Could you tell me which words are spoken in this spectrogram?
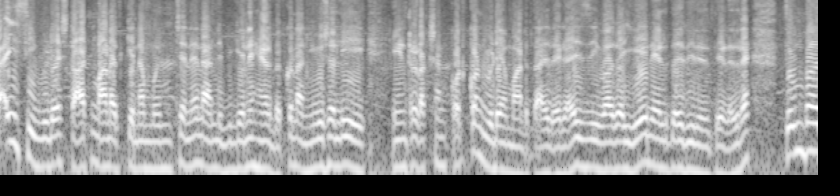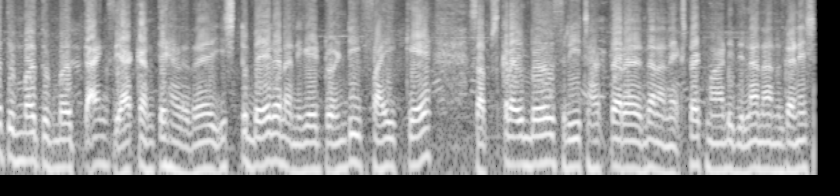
ಗೈಸ್ ಈ ವಿಡಿಯೋ ಸ್ಟಾರ್ಟ್ ಮಾಡೋದಕ್ಕಿಂತ ಮುಂಚೆನೇ ನಾನು ನಿಮಗೇನೆ ಹೇಳಬೇಕು. ನಾನು ಯೂಶಲಿ ಇಂಟ್ರೊಡಕ್ಷನ್ ಕೊಟ್ಕೊಂಡು ವಿಡಿಯೋ ಮಾಡ್ತಾ ಇದ್ದೆ ಗೈಸ್ ಇವಾಗ ಏನು ಹೇಳ್ತಾ ಇದ್ದೀನಿ ಅಂತ ಹೇಳಿದ್ರೆ, ತುಂಬ ತುಂಬ ತುಂಬ ಥ್ಯಾಂಕ್ಸ್ ಯಾಕಂತ ಹೇಳಿದ್ರೆ, ಇಷ್ಟು ಬೇಗ ನನಗೆ twenty five K subscribers reach ಆಗ್ತಾರೆ ಅಂತ ನಾನು ಎಕ್ಸ್ಪೆಕ್ಟ್ ಮಾಡಿದ್ದಿಲ್ಲ. ನಾನು ಗಣೇಶ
